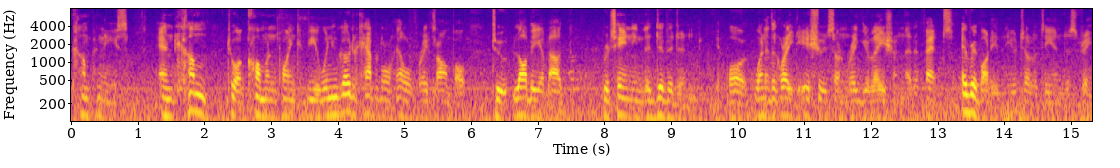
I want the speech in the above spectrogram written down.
companies and come to a common point of view? When you go to Capitol Hill, for example, to lobby about retaining the dividend, or one of the great issues on regulation that affects everybody in the utility industry,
